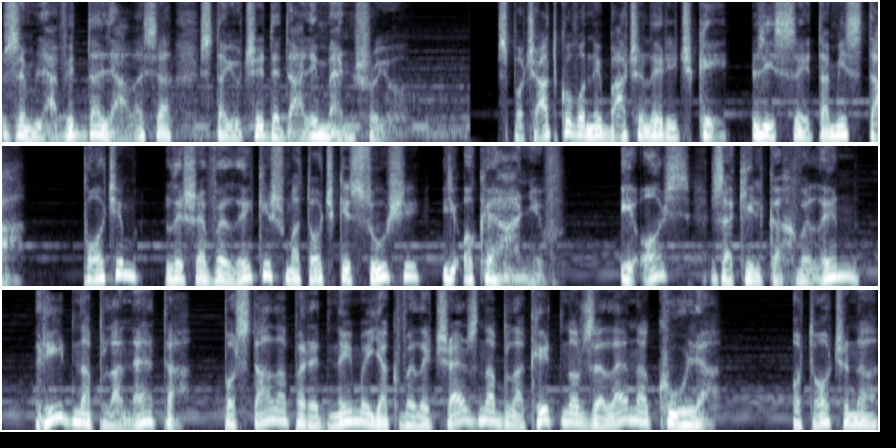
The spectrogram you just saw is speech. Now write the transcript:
Земля віддалялася, стаючи дедалі меншою. Спочатку вони бачили річки, ліси та міста, потім лише великі шматочки суші й океанів. І ось за кілька хвилин рідна планета постала перед ними як величезна блакитно-зелена куля, оточена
